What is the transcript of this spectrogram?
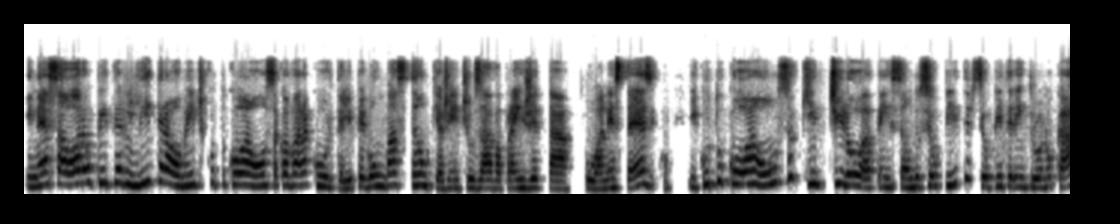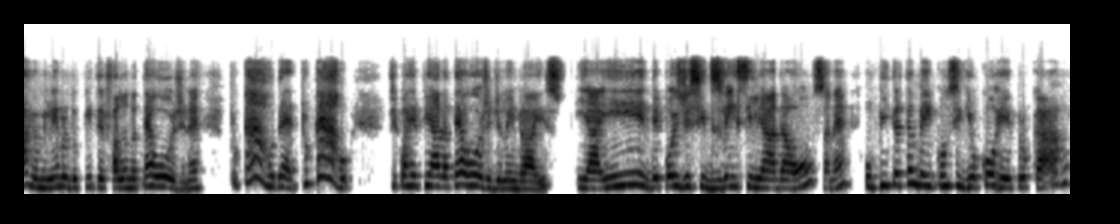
E nessa hora o Peter literalmente cutucou a onça com a vara curta. Ele pegou um bastão que a gente usava para injetar o anestésico e cutucou a onça que tirou a atenção do seu Peter. Seu Peter entrou no carro. Eu me lembro do Peter falando até hoje, né? Pro carro, Dad, pro carro. Fico arrepiada até hoje de lembrar isso. E aí, depois de se desvencilhar da onça, né, o Peter também conseguiu correr para o carro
